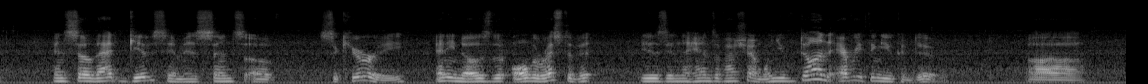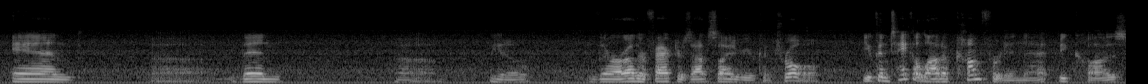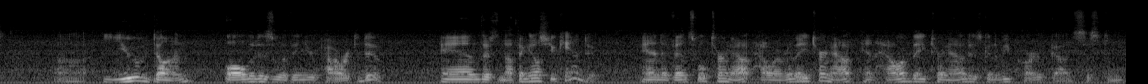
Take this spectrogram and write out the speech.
And so that gives him his sense of security and he knows that all the rest of it is in the hands of Hashem. When you've done everything you can do, uh, and uh, then uh, you know there are other factors outside of your control. You can take a lot of comfort in that because uh, you've done all that is within your power to do, and there's nothing else you can do. And events will turn out however they turn out, and however they turn out is going to be part of God's system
